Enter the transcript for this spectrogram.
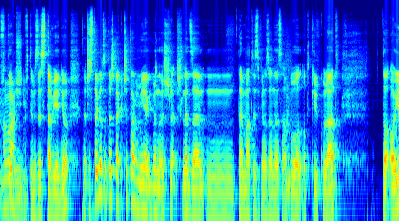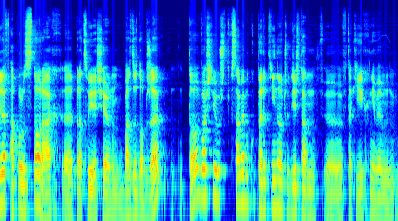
w, No tym, w tym zestawieniu. Znaczy z tego, co też tak czytam i jakby no, śle- śledzę mm, tematy związane z Apple od kilku lat, to o ile w Apple Store'ach e, pracuje się bardzo dobrze, to właśnie już w samym Cupertino, czy gdzieś tam w, w takich, nie wiem,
